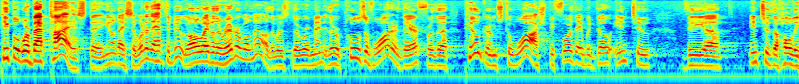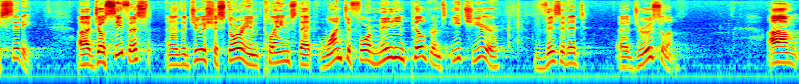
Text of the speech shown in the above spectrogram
people were baptized. You know, they said, what do they have to do? Go all the way to the river? Well, no, there, was, there, were many, there were pools of water there for the pilgrims to wash before they would go into the, uh, into the holy city. Uh, Josephus, uh, the Jewish historian, claims that one to four million pilgrims each year visited uh, Jerusalem. Um,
